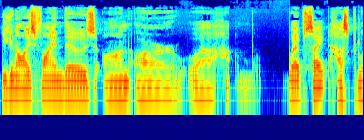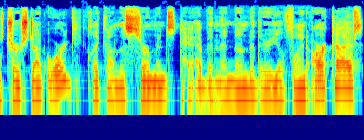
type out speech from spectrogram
You can always find those on our uh, website hospitalchurch.org. Click on the sermons tab, and then under there you'll find archives.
